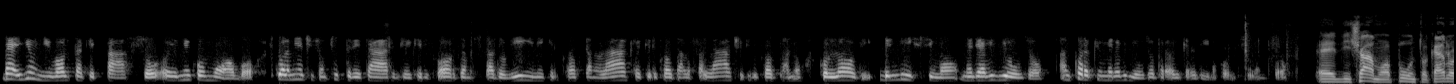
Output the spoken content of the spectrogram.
Beh, io ogni volta che passo eh, mi commuovo. A scuola mia ci sono tutte le targhe che ricordano Spadolini, che ricordano l'Acre, che ricordano la Fallaci, che ricordano Collodi. Bellissimo, meraviglioso. Ancora più meraviglioso però il gradino consunto. Eh, diciamo appunto Carlo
